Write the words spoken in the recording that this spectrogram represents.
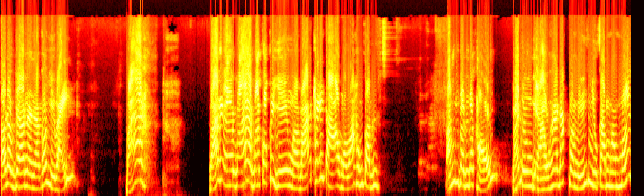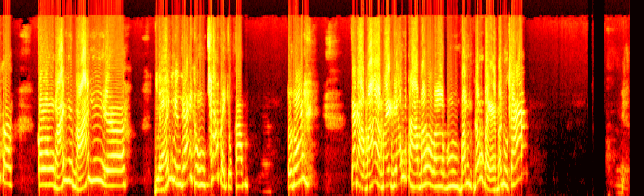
Ở đâu trên này là có gì bảy bả. Bả bả bả có cái duyên mà bả thấy tao mà bả không tin. Bả không tin bả khổ. Bả đương vào ha đất ba mỹ nhiêu công không? Mới có con bả với bả với uh, vợ với gái không sáu bảy chục công. Tôi nói cái đầu bả là giấu ta bả, bả, bả đóng bè bả nuôi cá nghiệp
